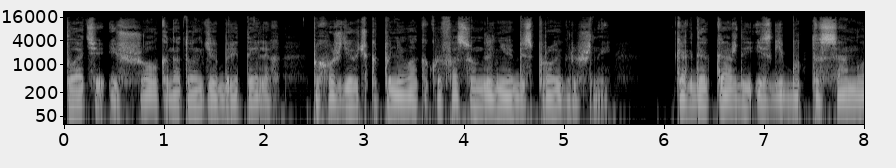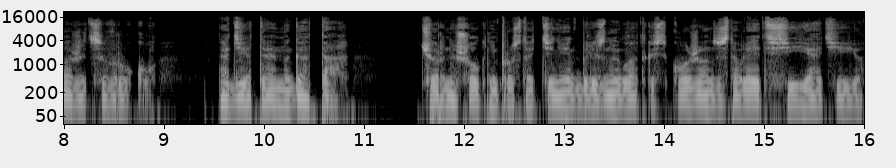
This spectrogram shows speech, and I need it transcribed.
Платье из шелка на тонких бретелях — Похоже, девочка поняла, какой фасон для нее беспроигрышный, когда каждый изгиб будто сам ложится в руку. Одетая нагота. Черный шелк не просто оттеняет белизну и гладкость кожи, он заставляет сиять ее,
